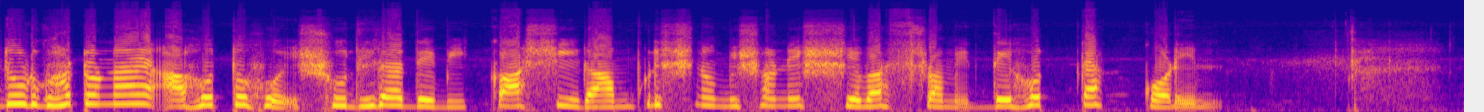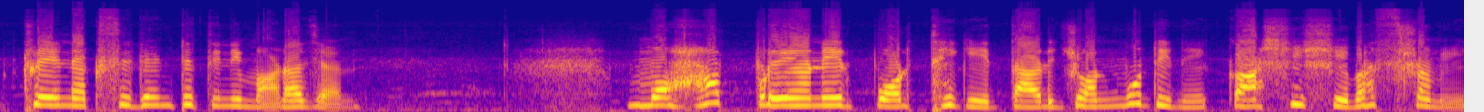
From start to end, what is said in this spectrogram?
দুর্ঘটনায় আহত হয়ে সুধীরা দেবী কাশী রামকৃষ্ণ মিশনের সেবাশ্রমে দেহত্যাগ করেন। ট্রেন অ্যাক্সিডেন্টে তিনি মারা যান। মহাপ্রয়াণের পর থেকে তার জন্মদিনে কাশী সেবাশ্রমে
